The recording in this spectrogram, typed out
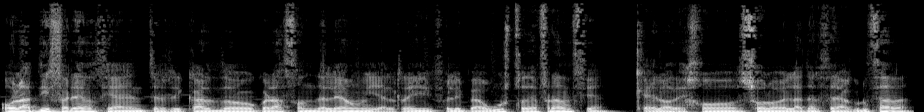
o las diferencias entre Ricardo Corazón de León y el rey Felipe Augusto de Francia, que lo dejó solo en la Tercera Cruzada,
